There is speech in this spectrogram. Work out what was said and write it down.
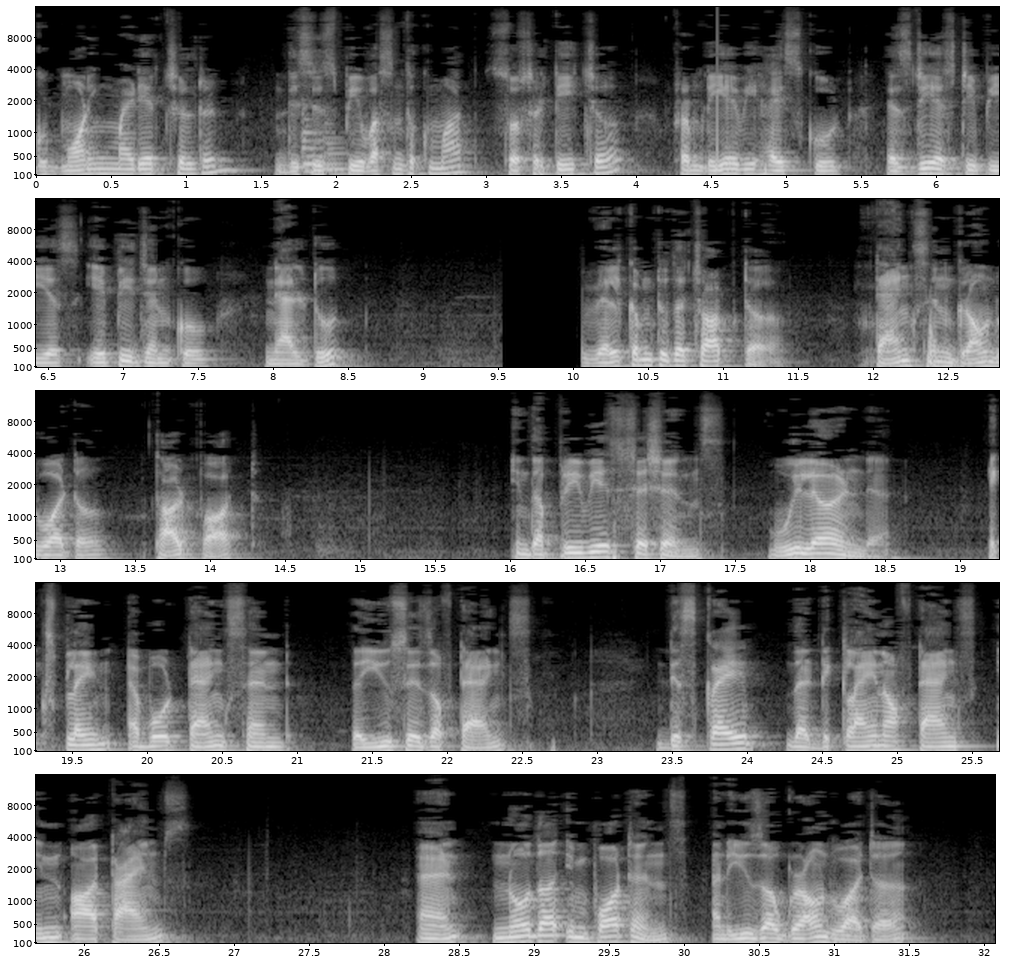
Good morning, my dear children. This is P. Vasantakumar, social teacher from DAV High School, SDSTPS, AP Genco, Nelatur. Welcome to the chapter Tanks and Groundwater, third part. In the previous sessions, we learned explain about tanks and the usage of tanks, describe the decline of tanks in our times, and know the importance and use of groundwater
